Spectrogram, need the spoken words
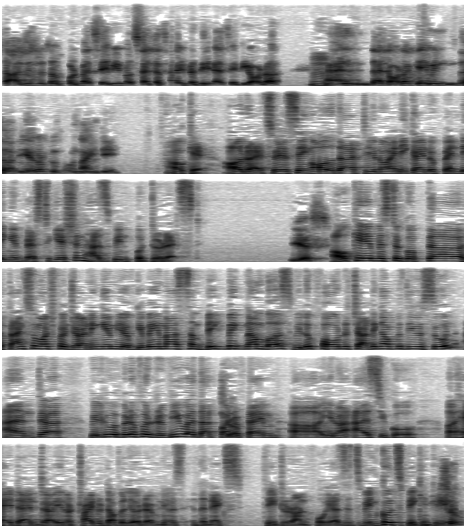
charges which were put by SEBI were set aside by the SAT order. Mm. And that order came in the year of 2019. Okay. All right. So you're saying all that, you know, any kind of pending investigation has been put to rest. Yes. Okay, Mr. Gupta, thanks so much for joining in. You have given us some big, big numbers. We look forward to chatting up with you soon. And uh, we'll do a bit of a review at that point sure. of time, uh, you know, as you go ahead and, uh, you know, try to double your revenues in the next three to around four years. It's been good speaking to you. Sure.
